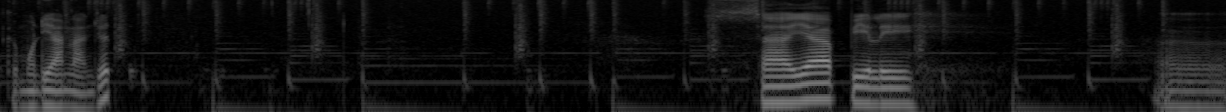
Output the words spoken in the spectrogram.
Kemudian lanjut. Saya pilih uh,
